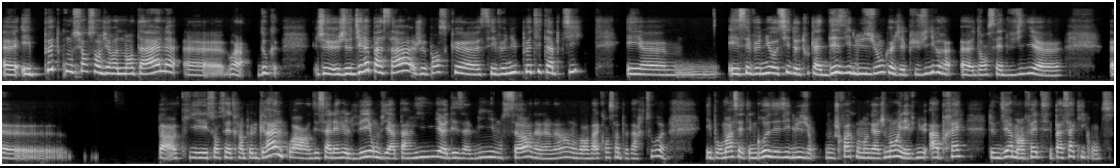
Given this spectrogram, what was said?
et peu de conscience environnementale. voilà. Donc, je je dirais pas ça. Je pense que c'est venu petit à petit. Et, c'est venu aussi de toute la désillusion que j'ai pu vivre dans cette vie bah, qui est censé être un peu le Graal, quoi. Hein. des salaires élevés, on vit à Paris, euh, des amis, on sort, on va en vacances un peu partout. Et pour moi, ça a été une grosse désillusion. Donc, je crois que mon engagement, il est venu après de me dire, mais en fait, c'est pas ça qui compte.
